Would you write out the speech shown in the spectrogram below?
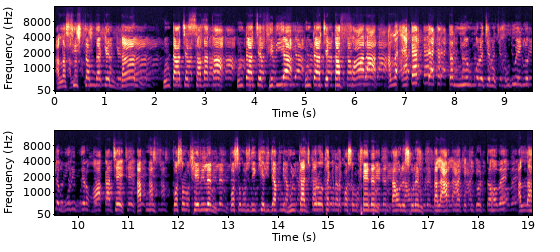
আল্লাহ সিস্টেম দেখেন দান। কোনটা আছে সাদাকা, কোনটা আছে ফিদিয়া, কোনটা আছে কাফারা আল্লাহ এক একটা এক একটা নিয়ম করেছেন, শুধু এগুলোতে গরিবদের হক আছে। আপনি কসম খেয়ে নিলেন, কসম যদি খেয়ে যদি আপনি ভুল কাজ করেও থাকেন আর কসম খেয়ে নেন, তাহলে শুনেন, তাহলে আপনাকে কি করতে হবে? আল্লাহ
